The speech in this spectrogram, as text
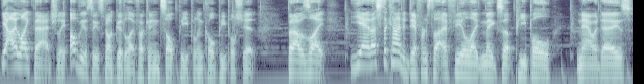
yeah, I like that actually. Obviously, it's not good to like fucking insult people and call people shit. But I was like, yeah, that's the kind of difference that I feel like makes up people nowadays,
